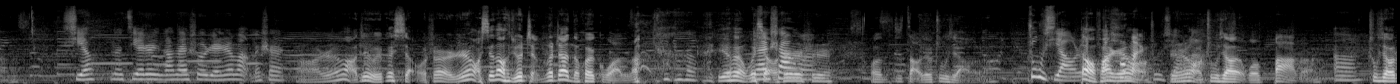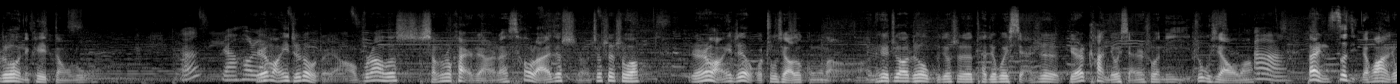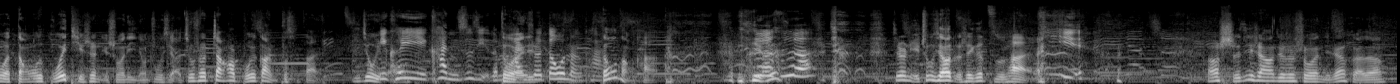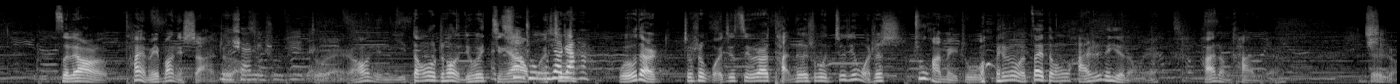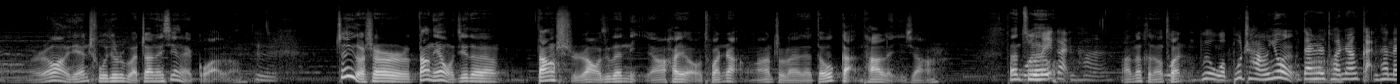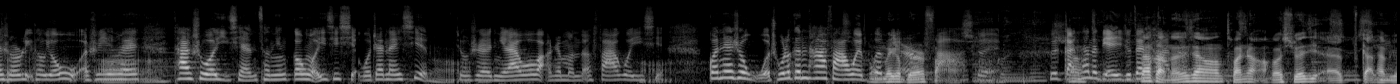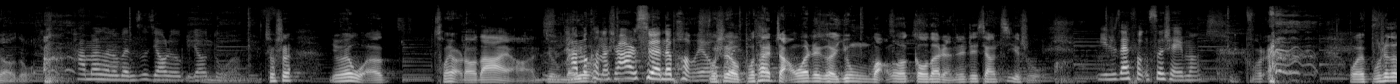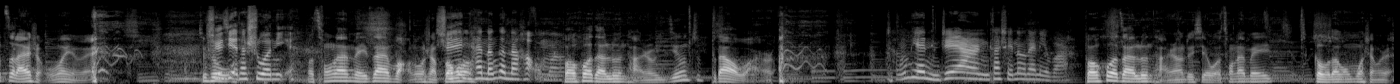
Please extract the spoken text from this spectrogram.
行，那接着你刚才说人人网的事儿，啊，人人网就有一个小事儿，人人网现在我觉得整个站都快关了，因为有个小事儿是，我早就注销了。注销了。但我发现人人网。人人网注销有个 bug，啊，注销之后你可以登录。嗯，然后呢？人人网一直都这样，我不知道它什么时候开始这样，但后来就始终就是说，人人网一直有个注销的功能啊，你可以注销之后，不就是它就会显示别人看你就会显示说你已注销吗？啊，但是你自己的话，你如果登录不会提示你说你已经注销，就是说账号不会告诉你不存在，依旧有。你可以看你自己的吗？对还是说都能看？都能看，呵呵，就是你注销只是一个姿态，然后实际上就是说你任何的资料他也没帮你删，这你删你数据呗对。，然后你你登录之后，你就会惊讶清除我无效账号。我有点就是我就有点忐忑，说究竟我是注还没注？因为我再登录还是那些东西，还能看见这种。人往年初就是把站内信给关了，嗯这个事儿当年我记得，当时啊，我记得你啊，还有团长啊之类的都感叹了一下，但我没感叹，啊，那可能团不我不常用，但是啊团长感叹的时候里头有我，是因为啊他说以前曾经跟我一起写过站内信，啊就是你来我往这么的发过一些。关键是我除了跟他发，我也不跟别人人发对，所以感叹的点也就在那他那，可能像团长和学姐感叹比较多，他们可能文字交流比较多。就是因为我从小到大呀，就没他们可能是二次元的朋友。不是，我不太掌握这个用网络勾搭人的这项技术。你是在讽刺谁吗？不是，我不是个自来熟嘛，因为 就是学姐她说你，我从来没在网络上，学姐你包括还能跟她好吗？包括在论坛上，已经就不带我玩了。成天你这样，你看谁能带你玩？包括在论坛上这些，我从来没勾搭过陌生人，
